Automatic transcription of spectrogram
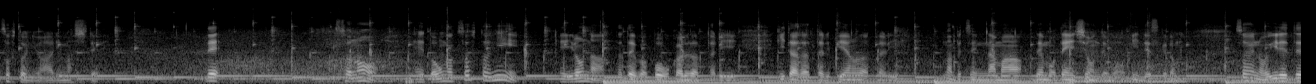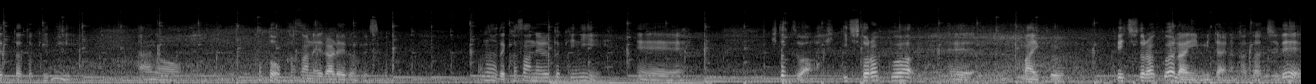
ソフトにはありまして。でその、えーと音楽ソフトにいろんな例えばボーカルだったりギターだったりピアノだったりまあ、別に生でも電子音でもいいんですけどもそういうのを入れてった時にあの音を重ねられるんですよなので重ねる時に、えー、1つは1トラックは、えー、マイク1トラックは LINE みたいな形で、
